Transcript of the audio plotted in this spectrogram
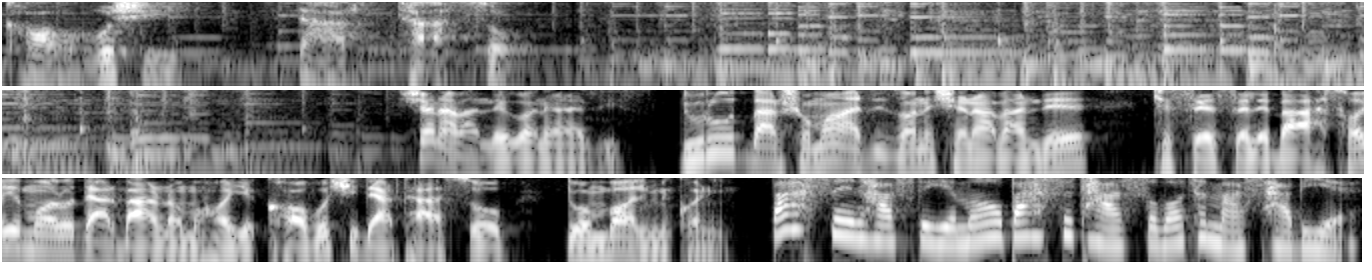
کاوشی در تعصب شنوندگان عزیز درود بر شما عزیزان شنونده که سلسله بحث های ما رو در برنامه های کاوشی در تعصب دنبال می‌کنیم. بحث این هفته ما بحث تعصبات مذهبیه.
